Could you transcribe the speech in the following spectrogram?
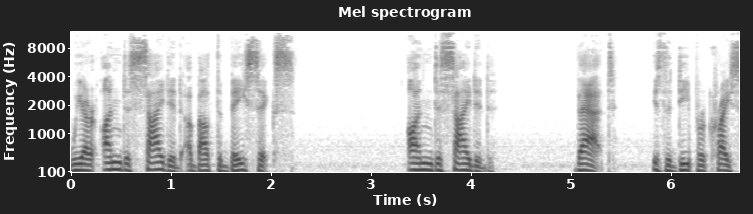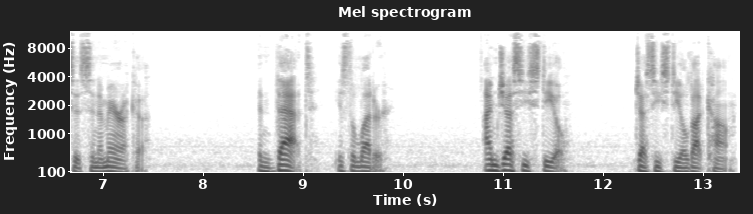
We are undecided about the basics. Undecided. That is the deeper crisis in America. And that is the letter. I'm Jesse Steele, jessesteele.com.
